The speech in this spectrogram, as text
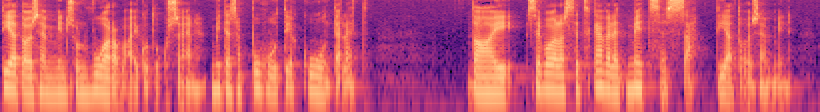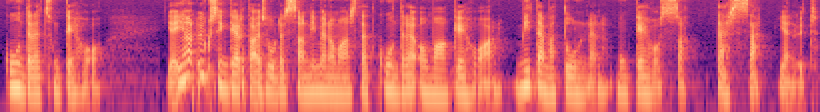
tietoisemmin sun vuorovaikutukseen, miten sä puhut ja kuuntelet. Tai se voi olla se, että sä kävelet metsässä tietoisemmin, kuuntelet sun kehoa. Ja ihan yksinkertaisuudessaan nimenomaan sitä, että kuuntele omaa kehoaan. Mitä mä tunnen mun kehossa tässä ja nyt.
